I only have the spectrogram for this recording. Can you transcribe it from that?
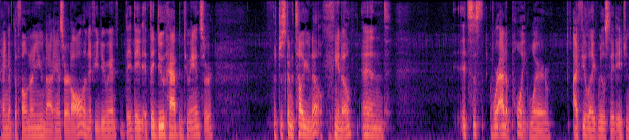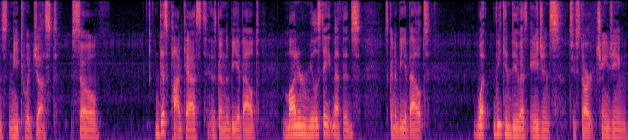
hang up the phone on you, not answer at all. And if you do, answer, they they if they do happen to answer, they're just gonna tell you no. You know, and it's just we're at a point where I feel like real estate agents need to adjust. So this podcast is going to be about modern real estate methods. It's going to be about what we can do as agents to start changing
